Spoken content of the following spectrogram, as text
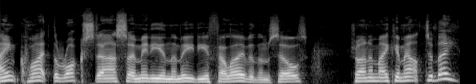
ain't quite the rock star so many in the media fell over themselves trying to make him out to be.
